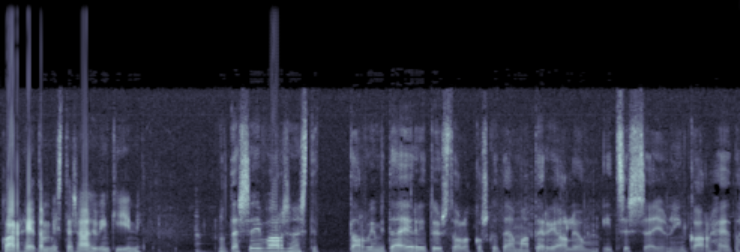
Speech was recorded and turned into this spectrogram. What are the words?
karheita, mistä saa hyvin kiinni? No tässä ei varsinaisesti tarvi mitään erityistä olla, koska tämä materiaali on itsessään jo niin karheeta.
